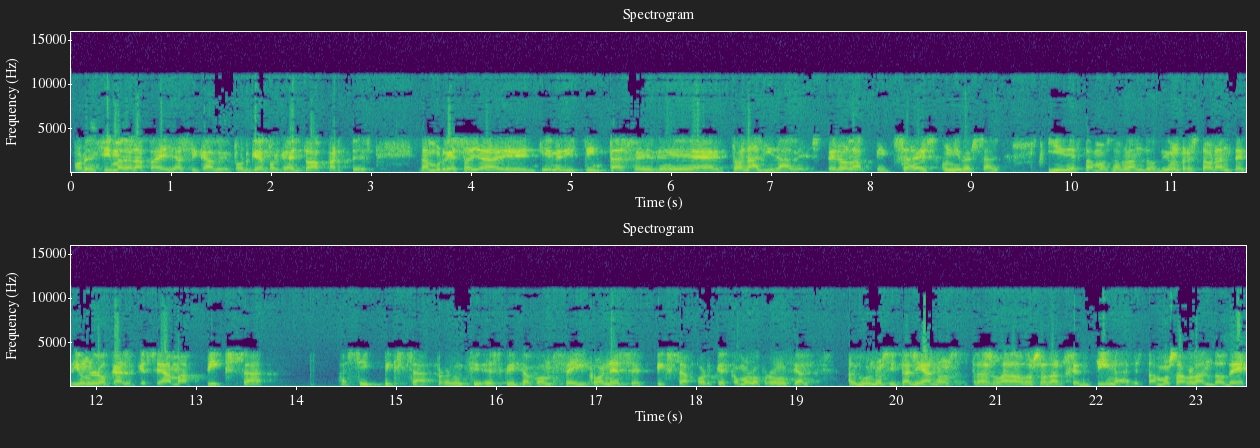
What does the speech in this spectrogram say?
Por encima de la paella, si cabe. ¿Por qué? Porque hay en todas partes. La hamburguesa ya eh, tiene distintas eh, de, eh, tonalidades, pero la pizza es universal. Y estamos hablando de un restaurante, de un local que se llama Pizza, así Pizza, escrito con C y con S, Pizza, porque es como lo pronuncian algunos italianos trasladados a la Argentina. Estamos hablando de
